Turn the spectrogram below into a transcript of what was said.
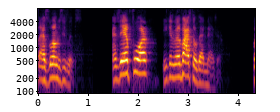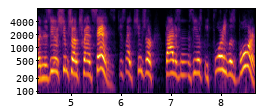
as long as he lives. And therefore, he can levato that Nazir. But Nazir Shimshon transcends, just like Shimshon got his Nazirs before he was born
